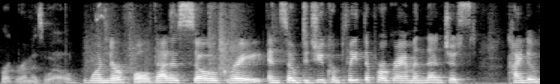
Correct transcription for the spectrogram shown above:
program as well. Wonderful. That is so great. And so, did you complete the program and then just kind of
